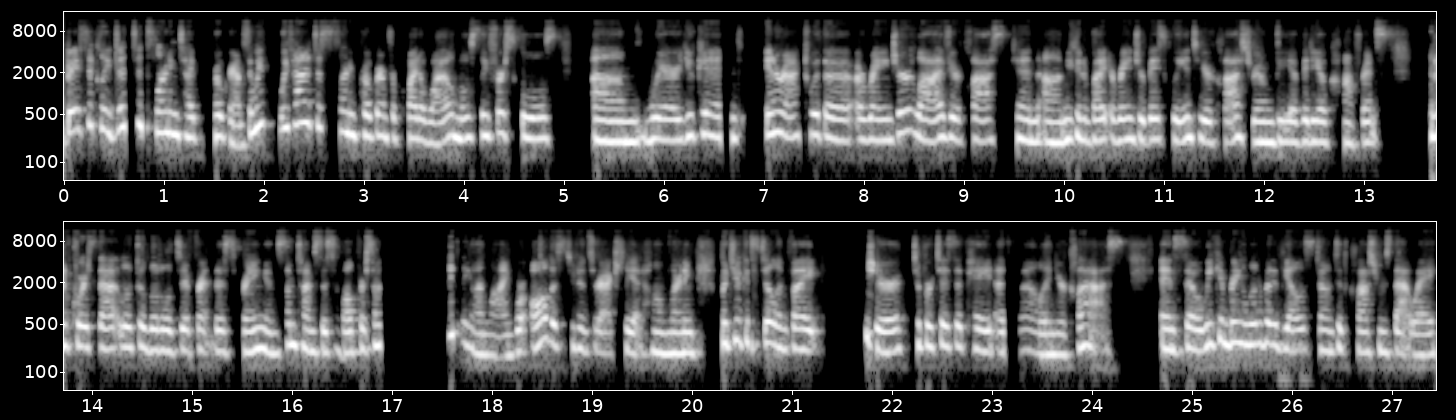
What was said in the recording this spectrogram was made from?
basically distance learning type programs. And we've, we've had a distance learning program for quite a while, mostly for schools um, where you can interact with a, a ranger live. Your class can, um, you can invite a ranger basically into your classroom via video conference. And of course, that looked a little different this spring and sometimes this fall for some completely online where all the students are actually at home learning, but you can still invite ranger to participate as well in your class. And so we can bring a little bit of Yellowstone to the classrooms that way.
